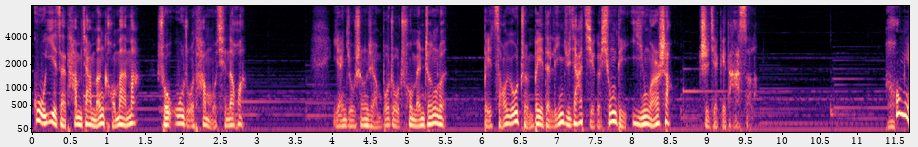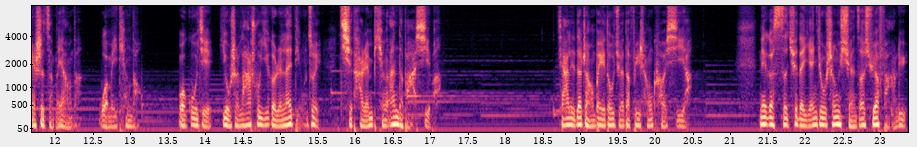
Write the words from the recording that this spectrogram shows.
故意在他们家门口谩骂，说侮辱他母亲的话。研究生忍不住出门争论，被早有准备的邻居家几个兄弟一拥而上。直接给打死了。后面是怎么样的，我没听到。我估计又是拉出一个人来顶罪，其他人平安的把戏吧。家里的长辈都觉得非常可惜呀。那个死去的研究生选择学法律，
